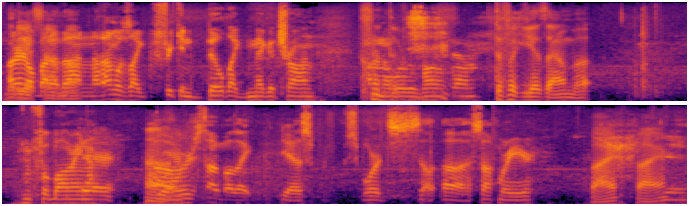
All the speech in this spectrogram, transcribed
What I don't are know about talking Adan. Adan was like freaking built like Megatron. I don't know where was wrong with him. The fuck you guys talking about? In football right now. Oh, Uh, we're just talking about like, yeah, sports, uh, sophomore year. fire, fire.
